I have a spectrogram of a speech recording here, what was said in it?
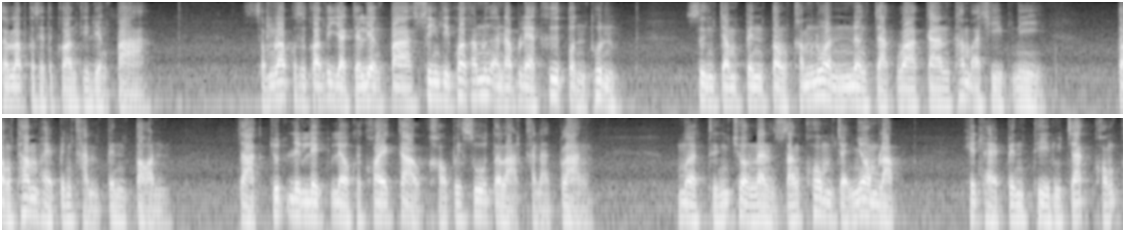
สำหรับเกษตรกรที่เลี้ยงปลาสำหรับเกษตรกรที่อยากจะเลี้ยงปลาสิ่งที่ควรคำนึงอันดับแรกคือต้นทุน ซึ่งจำเป็นต้องคำนวณเนื่องจากว่าการทำอาชีพนี้ต้องทำให้เป็นขันเป็นตอน จากจุดเล็กๆ แล้วค่อยๆก้าวเขาไปสู่ตลาดขนาดกลาง เมื่อถึงช่วงนั้นสังคมจะยอมรับเฮ็ดให้เป็นที่รู้จักของเก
